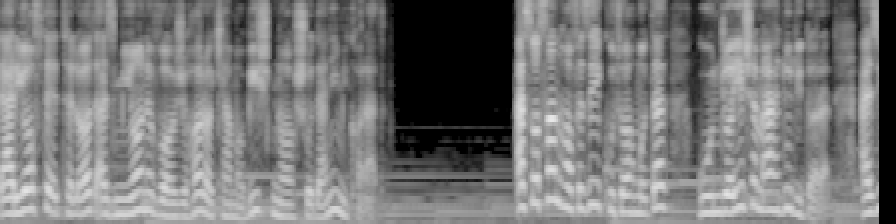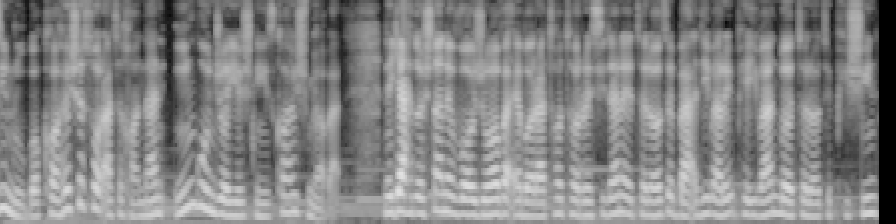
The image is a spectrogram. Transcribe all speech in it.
دریافت اطلاعات از میان واژه ها را کمابیش ناشدنی می کند. اساسا حافظه کوتاه مدت گنجایش محدودی دارد. از این رو با کاهش سرعت خواندن این گنجایش نیز کاهش می‌یابد. نگه داشتن واژه‌ها و عبارت‌ها تا رسیدن اطلاعات بعدی برای پیوند با اطلاعات پیشین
